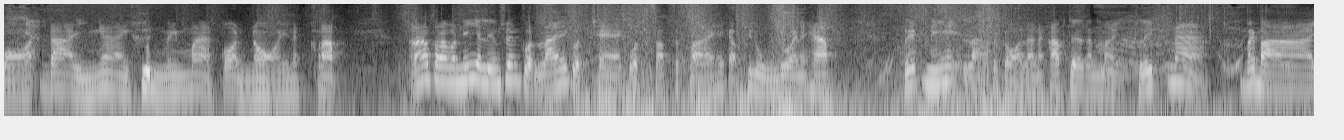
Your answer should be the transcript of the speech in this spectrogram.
บอสได้ง่ายขึ้นไม่มากก็น้อยนะครับเอาละครับสำหรับวันนี้อย่าลืมช่วยกดไลค์กดแชร์กด Subscribe ให้กับพี่ลุงด้วยนะครับ คลิปนี้ลาไปก่อนแล้วนะครับ เจอกันใหม่คลิปหน้า บ๊ายบาย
